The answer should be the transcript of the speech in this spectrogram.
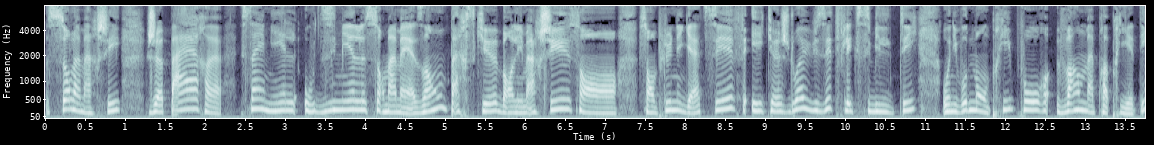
sur le marché, je perds euh, 5 000 ou 10 000 sur ma maison parce que, bon, les marchés sont, sont plus négatifs et que je dois user de flexibilité au niveau de mon prix pour vendre ma propriété.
